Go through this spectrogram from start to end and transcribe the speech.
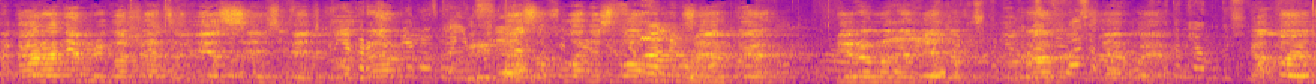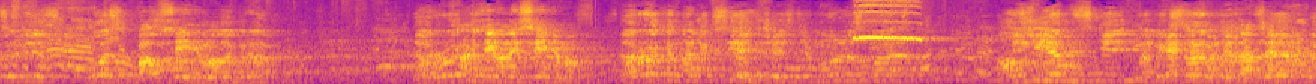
На КР-1 приглашается вес 75 килограмм. Гридасов Владислав, ЦРП. Пиромагомедов, Туран, ЦРП. Готовится вес 80 Бал синему. килограмм. Дорогин, Активный синему. Дорогин Алексей, честь и мужество. Без Александр. ЦРП.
